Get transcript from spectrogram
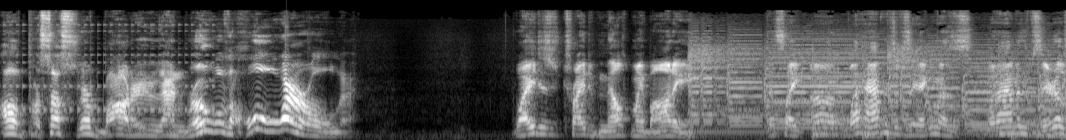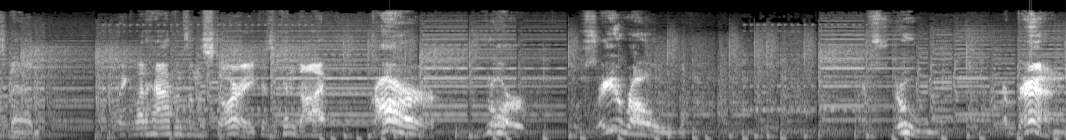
I'll possess your body and rule the whole world! Why does he try to melt my body? That's like, oh, what happens if Sigma's... What happens if Zero's dead? Like, what happens in the story? Because he can die. Gar! You're zero! It's you! Again!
